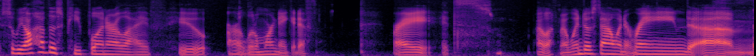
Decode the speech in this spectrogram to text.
so we all have those people in our life who are a little more negative, right? It's, I left my windows down when it rained, um,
